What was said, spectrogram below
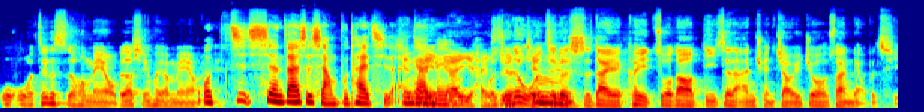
我我这个时候没有，我不知道新会有没有、我欸记现在是想不太起来，应该没有。该也还是我觉得我这个时代可以做到地震安全教育，就算了不起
